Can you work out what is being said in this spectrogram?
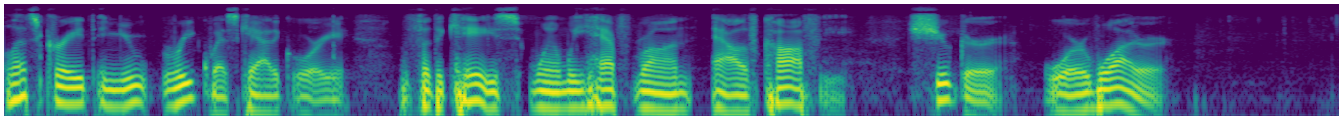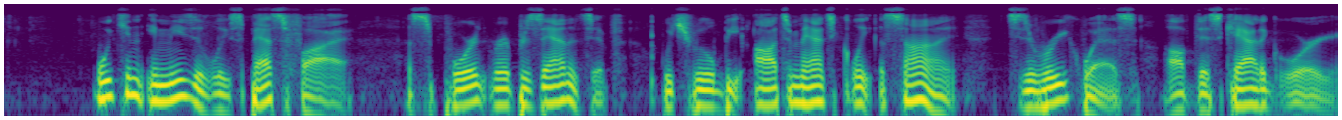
Let's create a new request category for the case when we have run out of coffee, sugar, or water. We can immediately specify a support representative which will be automatically assigned to the request of this category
